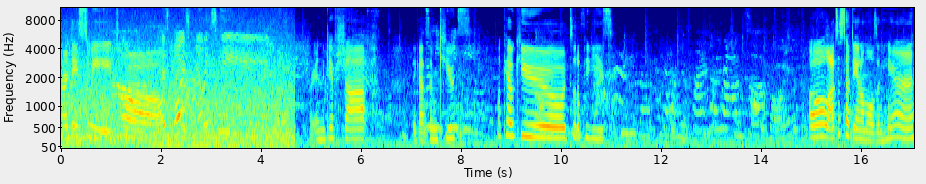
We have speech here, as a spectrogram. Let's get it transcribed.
Aren't they sweet? Aww. This boy's really sweet. We're in the gift shop. They got some cutes. Look how cute. Little piggies. Oh, lots of stuffed animals in here.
